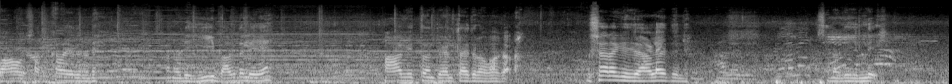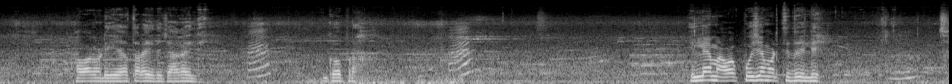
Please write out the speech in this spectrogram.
ವಾವ್ ಸಕ್ಕತ್ತಾಗಿದೆ ನೋಡಿ. ನೋಡಿ, ಈ ಭಾಗದಲ್ಲಿ ಆಗಿತ್ತು ಅಂತ ಹೇಳ್ತಾ ಇದ್ರು ಅವಾಗ. ಹುಷಾರಾಗಿ ಹಳೆಯದಲ್ಲಿ ಸೊ ನೋಡಿ, ಇಲ್ಲಿ. ಅವಾಗ ನೋಡಿ, ಯಾವ ಥರ ಇದೆ ಜಾಗ ಇಲ್ಲಿ. ಗೋಪುರ. ಇಲ್ಲೇ ಅಮ್ಮ ಅವಾಗ ಪೂಜೆ ಮಾಡ್ತಿದ್ದು ಇಲ್ಲಿ. ಸೊ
